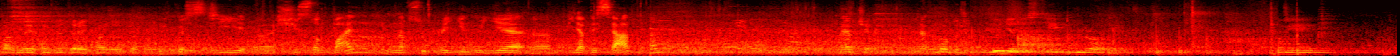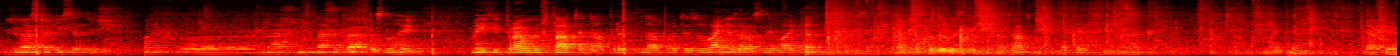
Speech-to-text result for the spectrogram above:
Квантові комп'ютери і квантові програми. кількості е, 600 бальників на всю країну є е, 50. Не вчити. Так, модушка. Людяності Монроe. Живе 150 тисяч. Е, Наш, нашу першу з ноги. Ми їх відправили в Штати на, на протезування, зараз вони мають. Я ще подарую дещо назад. Дякую. Так. Дякую. Дякую.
